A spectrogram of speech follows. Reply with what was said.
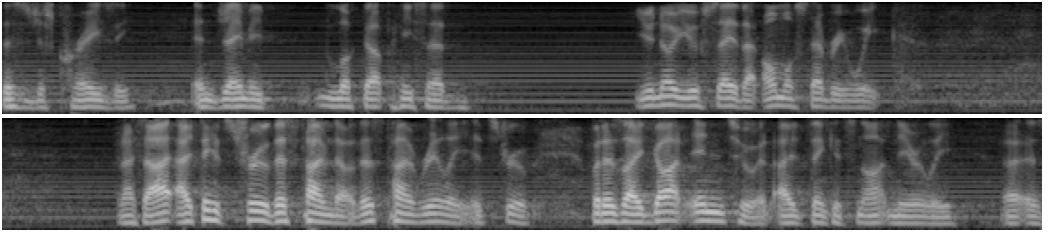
This is just crazy. And Jamie looked up and he said, you know you say that almost every week. And I said, I, I think it's true this time, though. This time, really, it's true. But as I got into it, I think it's not nearly uh, as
